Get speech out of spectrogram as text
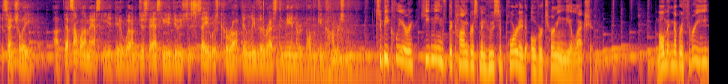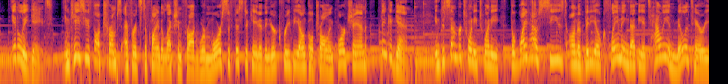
essentially, Uh, that's not what I'm asking you to do. What I'm just asking you to do is just say it was corrupt and leave the rest to me and the Republican congressman. To be clear, he means the congressman who supported overturning the election. Moment number three Italy Gate. In case you thought Trump's efforts to find election fraud were more sophisticated than your creepy uncle trawling 4chan, think again. In December 2020, the White House seized on a video claiming that the Italian military,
